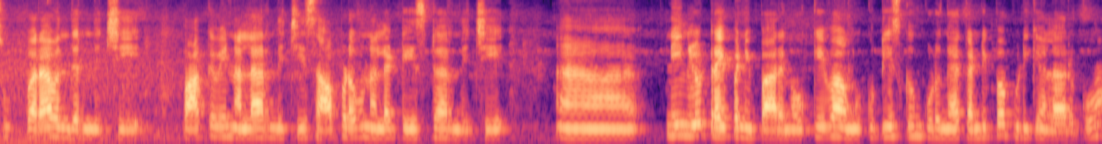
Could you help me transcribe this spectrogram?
சூப்பராக வந்துருந்துச்சு. பார்க்கவே நல்லா இருந்துச்சு. சாப்பிடவும் நல்லா டேஸ்ட்டாக இருந்துச்சு. நீங்களும் ட்ரை பண்ணி பாருங்கள் ஓகேவா உங்கள் குட்டீஸ்க்கும் கொடுங்க. கண்டிப்பாக பிடிக்கும் எல்லாருக்கும்.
